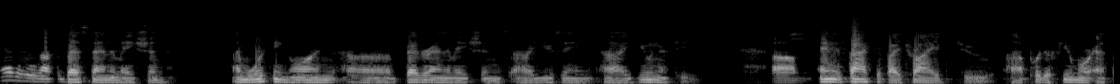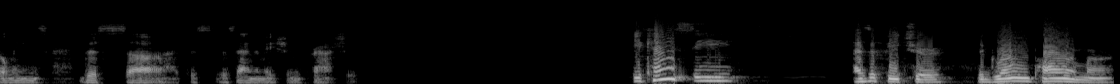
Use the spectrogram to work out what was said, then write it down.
Yeah, this is not the best animation. I'm working on uh, better animations uh, using uh, Unity. Um, and in fact, if I tried to uh, put a few more ethylenes, this, uh, this, this animation crashes. You can see as a feature the growing polymer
